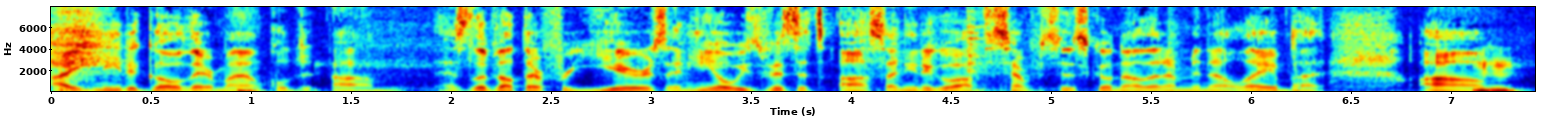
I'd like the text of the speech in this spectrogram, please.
I need to go there. My uncle um, has lived out there for years, and he always visits us. I need to go out to San Francisco now that I'm in LA. But um,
